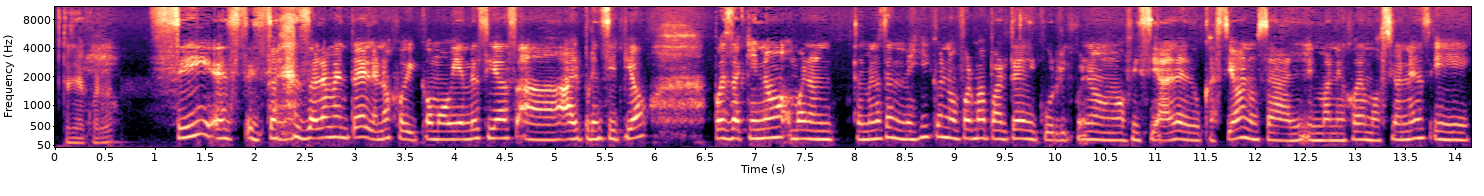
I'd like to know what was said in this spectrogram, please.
¿Estás de acuerdo? Sí, es, solamente el enojo y como bien decías al principio, pues aquí no, bueno, al menos en México no forma parte del currículum oficial de educación, o sea, el, manejo de emociones y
